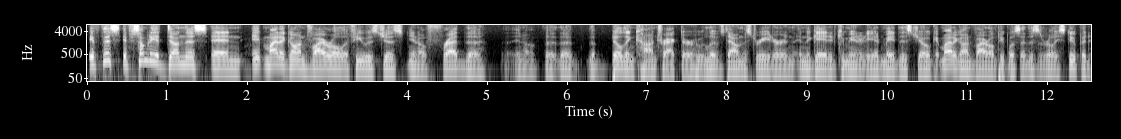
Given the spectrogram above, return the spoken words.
if this, if somebody had done this, and it might have gone viral if he was just, you know, Fred the, you know, the the the building contractor who lives down the street or in, in the gated community had made this joke, it might have gone viral, and people said this is really stupid.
